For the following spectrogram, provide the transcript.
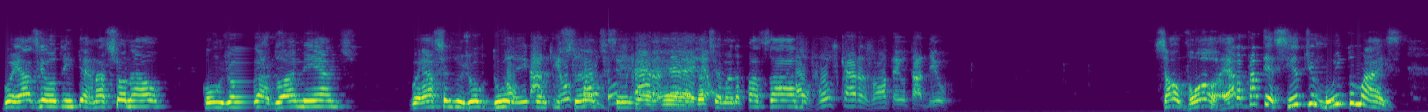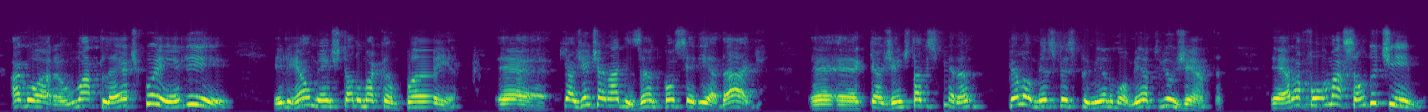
Goiás ganhou do Internacional, com um jogador a menos. Goiás fez um jogo duro aí contra o Santos caras, é, né, da semana passada. Salvou os caras ontem, o Tadeu. Salvou, era para ter sido de muito mais. Agora, o Atlético, ele, ele realmente está numa campanha é, que a gente analisando com seriedade, é, é, que a gente estava esperando, pelo menos para esse primeiro momento, viu, Genta? Era a formação do time.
